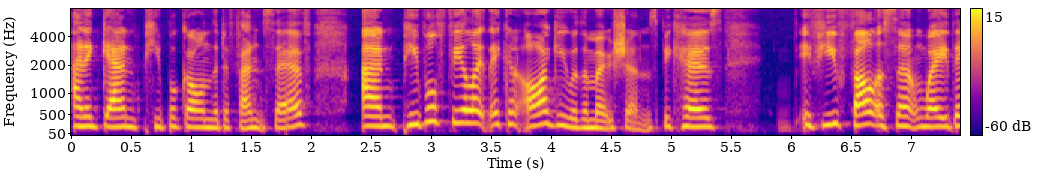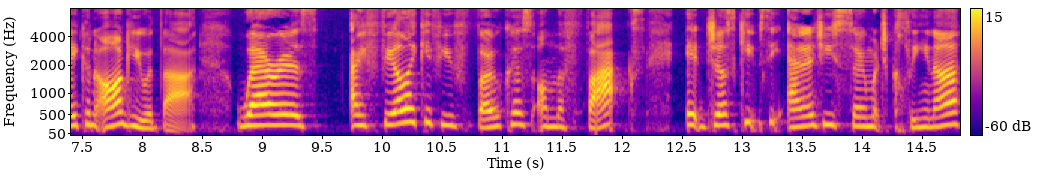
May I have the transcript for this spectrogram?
And again, people go on the defensive and people feel like they can argue with emotions because if you felt a certain way, they can argue with that. Whereas I feel like if you focus on the facts, it just keeps the energy so much cleaner.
